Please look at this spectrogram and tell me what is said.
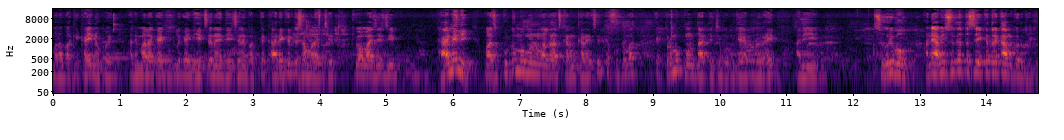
मला बाकी काही नको आहे आणि मला काही कुठलं काही घ्यायचं नाही द्यायचं नाही फक्त कार्यकर्ते सांभाळायचे किंवा माझे जी फॅमिली माझं कुटुंब म्हणून मला राजकारण करायचे त्या कुटुंबात एक प्रमुख म्हणून तात्याची भूमिका यापुढे राहील. आणि सुग्री आणि आम्ही सुद्धा तसं एकत्र काम करत होतो.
